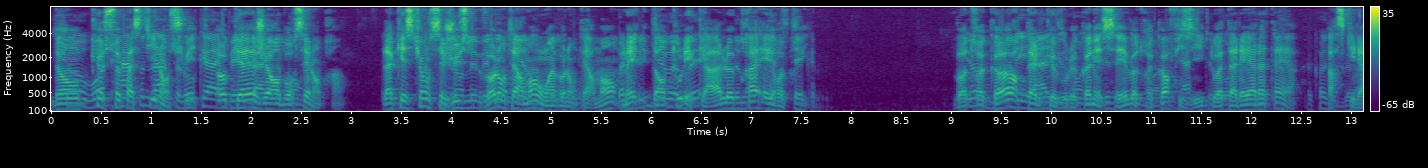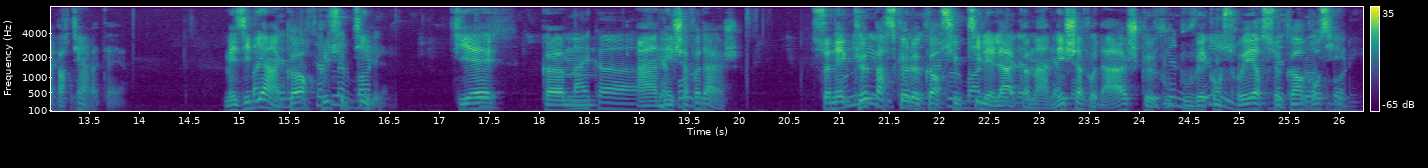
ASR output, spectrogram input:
Donc, que se passe-t-il ensuite Ok, j'ai remboursé l'emprunt. La question c'est juste volontairement ou involontairement, mais dans tous les cas, le prêt est repris. Votre corps, tel que vous le connaissez, votre corps physique doit aller à la Terre, parce qu'il appartient à la Terre. Mais il y a un corps plus subtil, qui est comme un échafaudage. Ce n'est que parce que le corps subtil est là comme un échafaudage que vous pouvez construire ce corps grossier.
